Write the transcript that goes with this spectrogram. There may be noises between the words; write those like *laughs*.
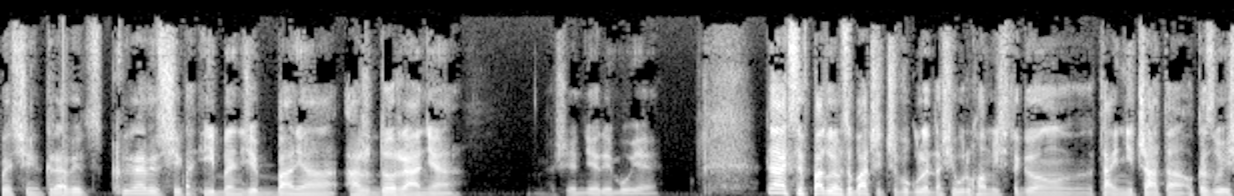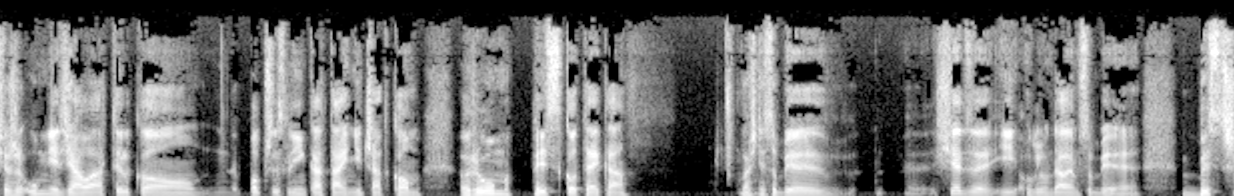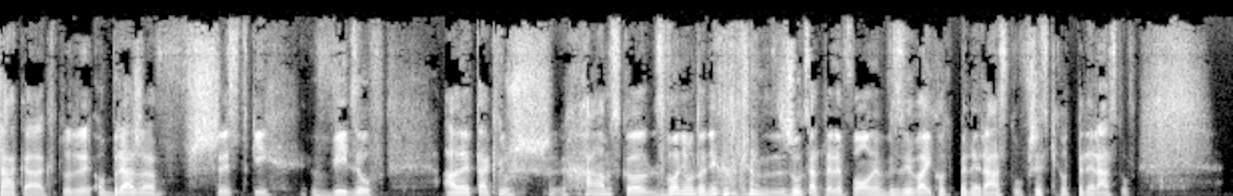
krawiec się, krawiec, krawiec się i będzie bania aż do rania. Się nie rymuje. Tak, se wpadłem zobaczyć, czy w ogóle da się uruchomić tego Tiny Chata. Okazuje się, że u mnie działa tylko poprzez linka tinychat.com room pyskoteka. Właśnie sobie siedzę i oglądałem sobie Bystrzaka, który obraża wszystkich widzów, ale tak już chamsko, dzwonią do niego, *laughs* ten rzuca telefonem, wyzywa ich od pederastów, wszystkich od pederastów.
